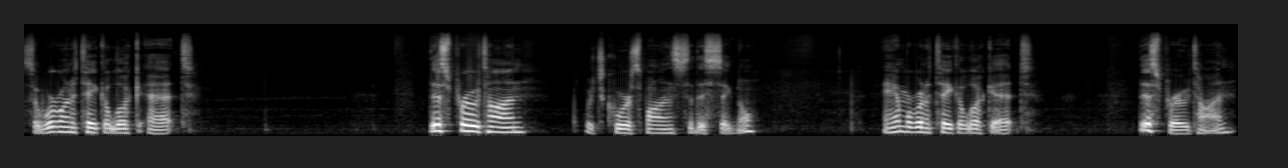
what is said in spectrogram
So we're going to take a look at this proton, which corresponds to this signal, and we're going to take a look at this proton,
